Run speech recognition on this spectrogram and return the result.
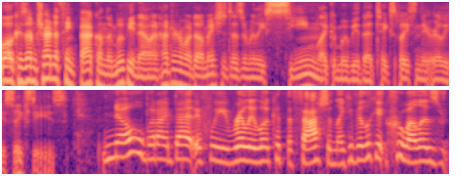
Well, because I'm trying to think back on the movie now, and 101 Dalmatians doesn't really seem like a movie that takes place in the early 60s. No, but I bet if we really look at the fashion, like if you look at Cruella's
